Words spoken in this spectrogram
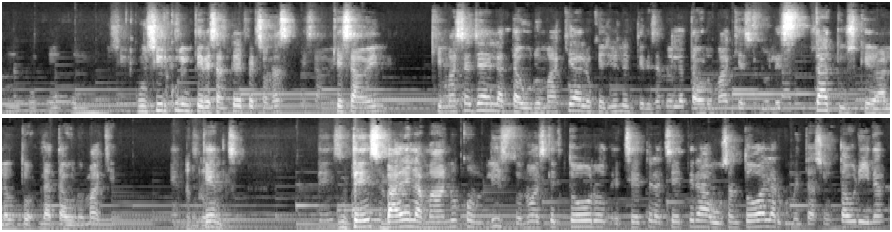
un, un, círculo interesante de personas que saben que más allá de la tauromaquia, lo que a ellos les interesa no es la tauromaquia, sino el estatus que da la, la tauromaquia. ¿Entiendes? Entonces va de la mano con listo, ¿no? Es que el toro, etcétera, etcétera, usan toda la argumentación taurina,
